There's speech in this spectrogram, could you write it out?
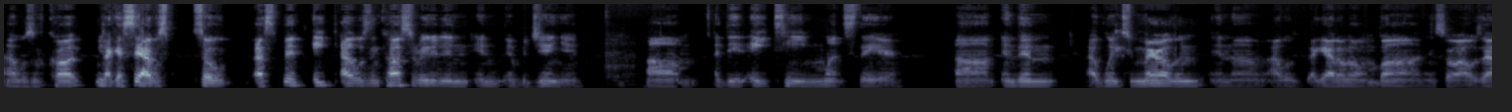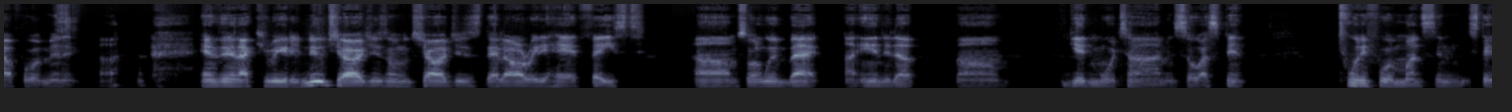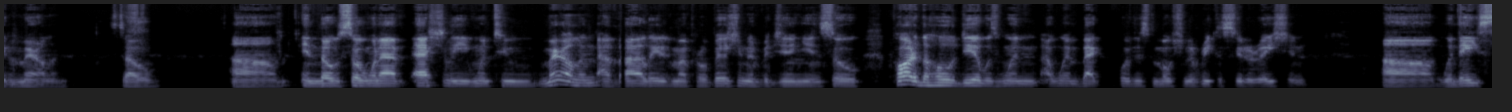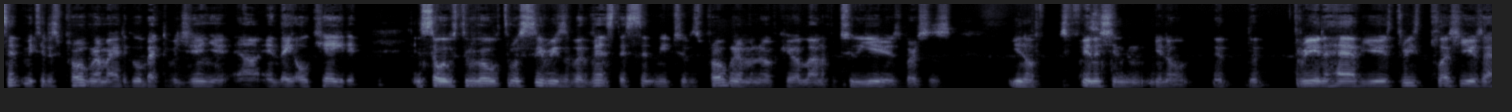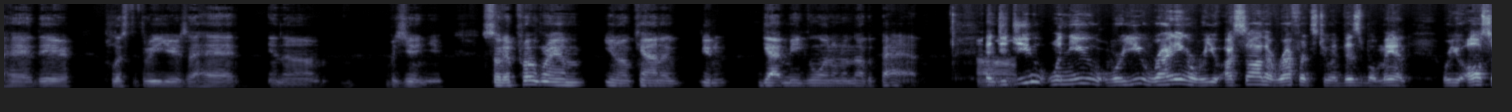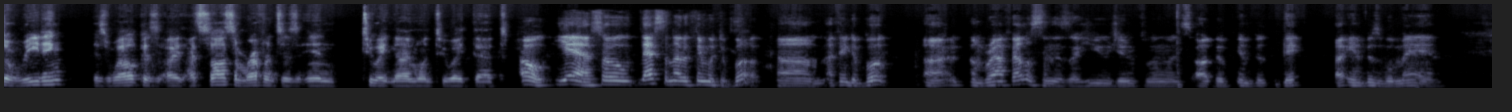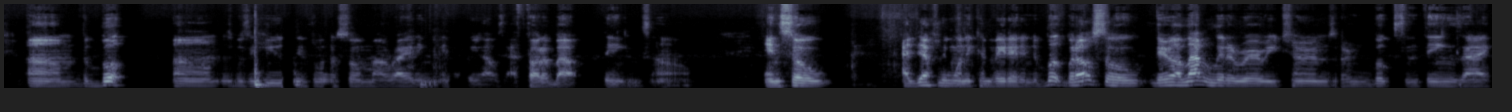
I was incarcerated. Like I said, I was so I spent eight. I was incarcerated in in, in Virginia. Um, I did 18 months there, um, and then I went to Maryland, and uh, I was I got on on bond, and so I was out for a minute. Uh, and then I created new charges on the charges that I already had faced. Um, so I went back. I ended up um, getting more time, and so I spent 24 months in the state of Maryland. So, um, and those, so when I actually went to Maryland, I violated my probation in Virginia, and so part of the whole deal was when I went back for this motion of reconsideration uh, when they sent me to this program, I had to go back to Virginia, uh, and they okayed it. And so it was through those, through a series of events that sent me to this program in North Carolina for two years, versus, you know, finishing, you know, the, the three and a half years, three plus years I had there, plus the three years I had in um, Virginia. So the program, you know, kind of you know got me going on another path. And did um, you, when you were you writing, or were you? I saw the reference to Invisible Man. Were you also reading as well? Because I, I saw some references in two eight nine one two eight that. Oh yeah, so that's another thing with the book. Um, I think the book, uh, um, Ralph Ellison is a huge influence. of the Invi- uh, Invisible Man. Um, the book um, it was a huge influence on my writing and I was I thought about things. Um, and so I definitely want to convey that in the book, but also there are a lot of literary terms and books and things I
